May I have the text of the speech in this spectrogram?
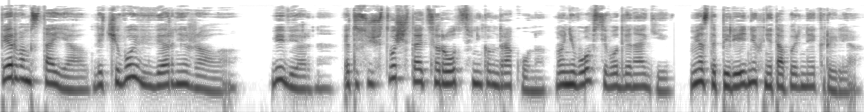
Первым стоял, для чего Виверне жало. Виверна. Это существо считается родственником дракона, но у него всего две ноги. Вместо передних нетопырные крылья.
